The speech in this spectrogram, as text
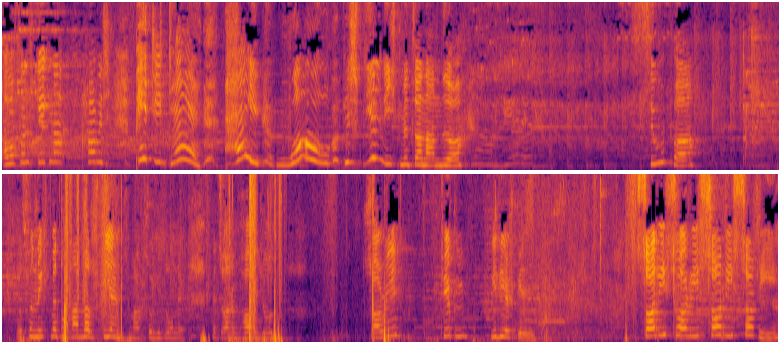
Aber fünf Gegner habe ich. Day. Hey, wow. Wir spielen nicht miteinander. Super. Dass wir nicht miteinander spielen. Ich mag sowieso nicht. Mit so einem Hobbylosen. Sorry. Tippen. Video spielen. Sorry, sorry, sorry, sorry.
